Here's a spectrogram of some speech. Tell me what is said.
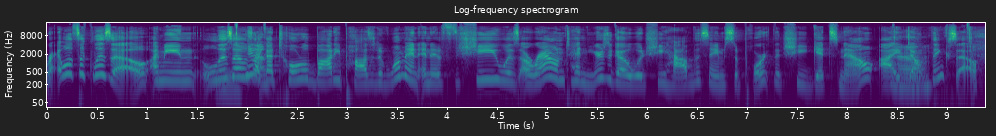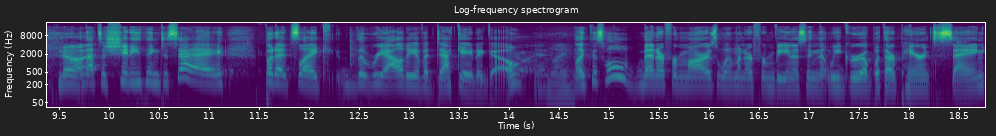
Right? Well, it's like Lizzo. I mean, Lizzo's Yeah. like a total body positive woman, and if she was around ten years ago, would she have the same support that she gets now? I No. don't think so. No, And that's a shitty thing to say, but it's like the reality of a decade ago. Mm-hmm. Like this whole men are from Mars, women are from Venus thing that we grew up with our parents saying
